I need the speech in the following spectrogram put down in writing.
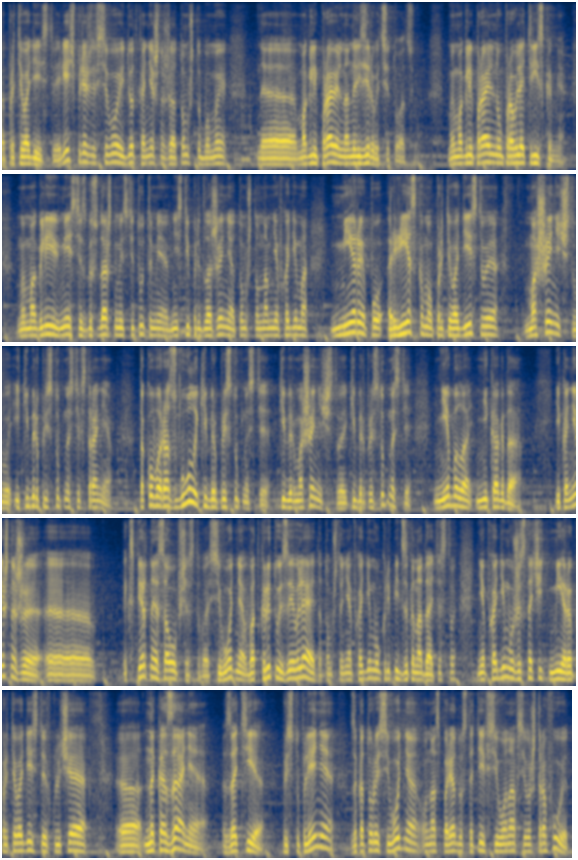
противодействия. Речь прежде всего идет, конечно же, о том, чтобы мы э, могли правильно анализировать ситуацию. Мы могли правильно управлять рисками. Мы могли вместе с государственными институтами внести предложение о том, что нам необходимо меры по резкому противодействию мошенничеству и киберпреступности в стране. Такого разгула киберпреступности, кибермошенничества и киберпреступности не было никогда. И, конечно же, э, экспертное сообщество сегодня в открытую заявляет о том, что необходимо укрепить законодательство, необходимо ужесточить меры противодействия, включая э, наказание за те преступления, за которые сегодня у нас по ряду статей всего-навсего штрафуют.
